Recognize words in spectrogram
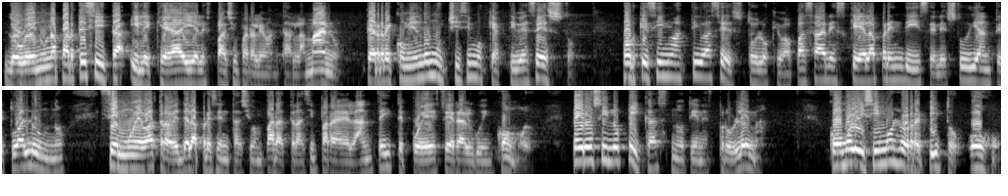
lo ve en una partecita y le queda ahí el espacio para levantar la mano. Te recomiendo muchísimo que actives esto, porque si no activas esto, lo que va a pasar es que el aprendiz, el estudiante, tu alumno, se mueva a través de la presentación para atrás y para adelante y te puede ser algo incómodo. Pero si lo picas, no tienes problema. ¿Cómo lo hicimos? Lo repito, ojo,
